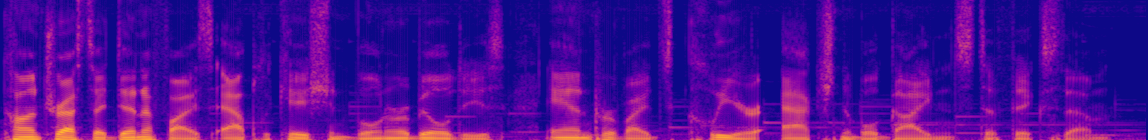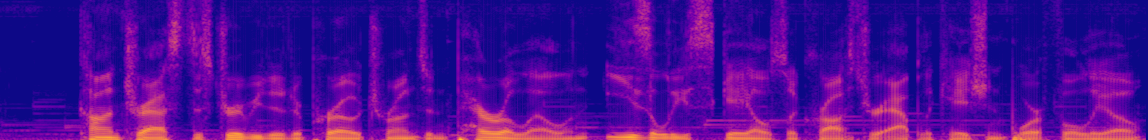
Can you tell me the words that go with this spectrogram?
Contrast identifies application vulnerabilities and provides clear, actionable guidance to fix them. Contrast's distributed approach runs in parallel and easily scales across your application portfolio.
